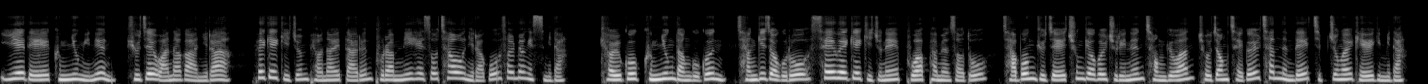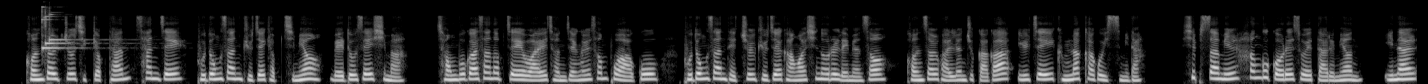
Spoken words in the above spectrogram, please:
이에 대해 금융위는 규제 완화가 아니라 회계 기준 변화에 따른 불합리 해소 차원이라고 설명했습니다. 결국 금융당국은 장기적으로 새 회계 기준에 부합하면서도 자본 규제의 충격을 줄이는 정교한 조정책을 찾는 데 집중할 계획입니다. 건설주 직격탄, 산재, 부동산 규제 겹치며 매도세 심화, 정부가 산업재해와의 전쟁을 선포하고 부동산 대출 규제 강화 신호를 내면서 건설 관련 주가가 일제히 급락하고 있습니다. 13일 한국거래소에 따르면 이날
